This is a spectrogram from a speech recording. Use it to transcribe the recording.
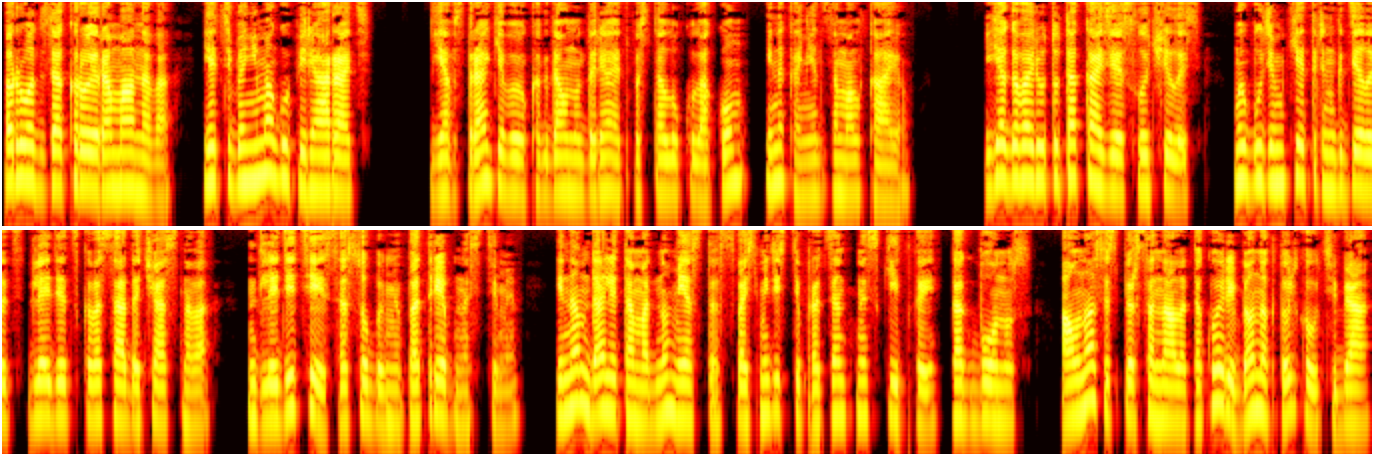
Рот закрой, Романова, я тебя не могу переорать. Я вздрагиваю, когда он ударяет по столу кулаком и, наконец, замолкаю. Я говорю, тут оказия случилась. Мы будем кетринг делать для детского сада частного, для детей с особыми потребностями. И нам дали там одно место с 80% скидкой, как бонус. А у нас из персонала такой ребенок только у тебя.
